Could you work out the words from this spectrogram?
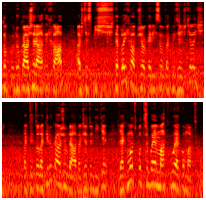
do, dokáže dát i chlap a ještě spíš teplý chlap, že jo, který jsou takový ženštělejší. Tak ty to taky dokážou dát, takže to dítě, jak moc potřebuje matku jako matku.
